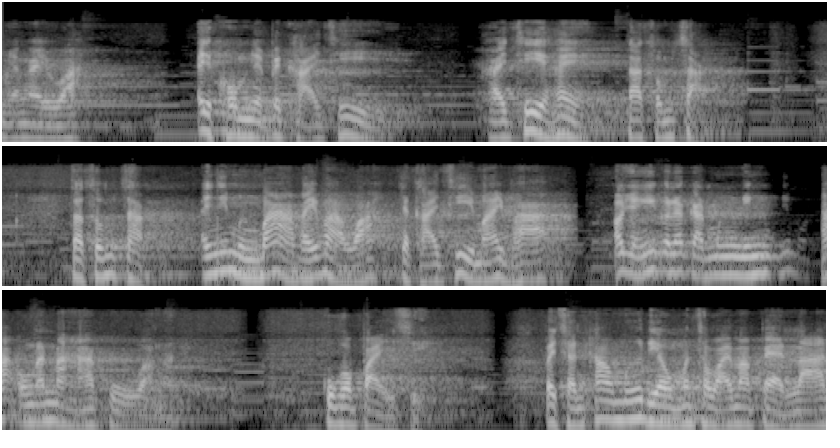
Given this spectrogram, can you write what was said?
ำยังไงวะ ไอ้คมเนี่ยไปขายที่ ขายที่ให้ ตาสมศักดิ์ตาสมศักดิ์ไอ้นี่มึงบ้าไปเปล่าวะ จะขายที่มาให้พระ เอาอย่างนี้ก็แล้วกันมึงนิมนต์พระองค์นั้นมาหากูว่างั้นกูก็ไปสิ ไปฉันข้าวมื้อเดียวมันถวายมาแปดล้าน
